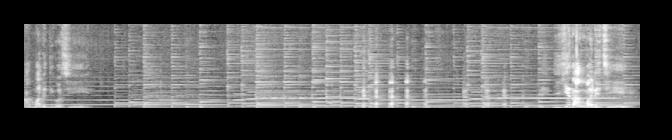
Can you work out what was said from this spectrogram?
악마는 이거지. 이게 낭만이지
